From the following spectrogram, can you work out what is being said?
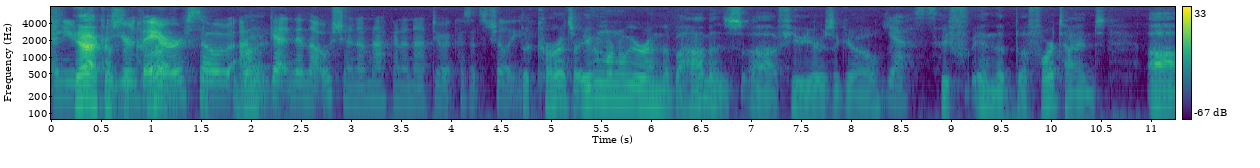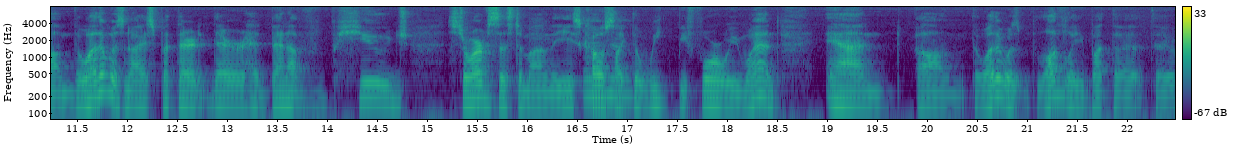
and you Yeah, 'cause the you're there, current- so yeah, I'm getting in the ocean. I'm not gonna not do it because it's chilly. the currents are even when we were in the Bahamas uh, a few years ago. yes. bef- in the before times, um, the weather was nice, but there there had been a huge storm system on the east coast like the week before we went, and um, the weather was lovely, but the the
